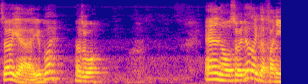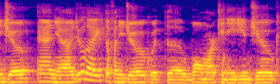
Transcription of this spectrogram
So yeah, you play as well. And also, I do like the funny joke, and yeah, I do like the funny joke with the Walmart Canadian joke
